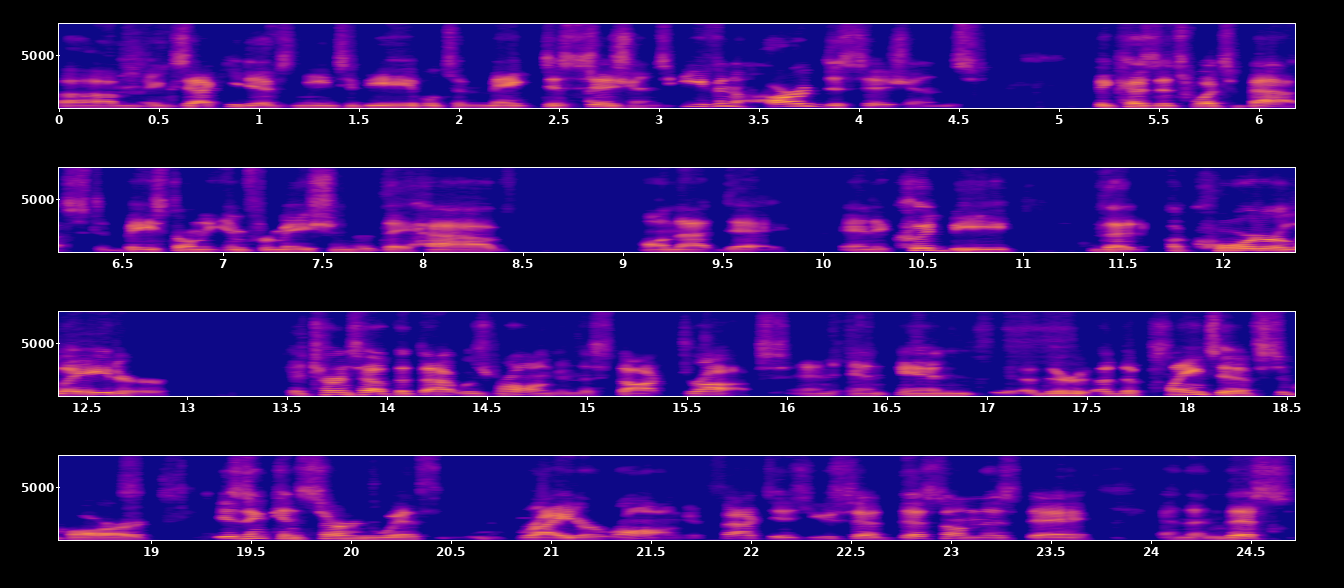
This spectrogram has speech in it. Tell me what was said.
Um, executives need to be able to make decisions, even hard decisions, because it's what's best based on the information that they have on that day. And it could be that a quarter later, it turns out that that was wrong and the stock drops. And and and the plaintiffs bar isn't concerned with right or wrong. The fact is you said this on this day and then this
